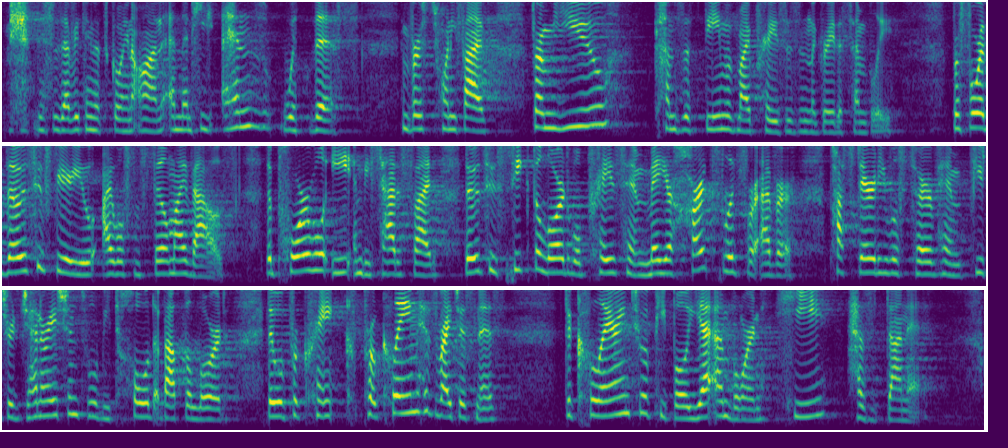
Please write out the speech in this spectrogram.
man, this is everything that's going on. And then he ends with this in verse 25 From you comes the theme of my praises in the great assembly. Before those who fear you, I will fulfill my vows. The poor will eat and be satisfied. Those who seek the Lord will praise him. May your hearts live forever. Posterity will serve him. Future generations will be told about the Lord. They will proclaim his righteousness, declaring to a people yet unborn, He has done it.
